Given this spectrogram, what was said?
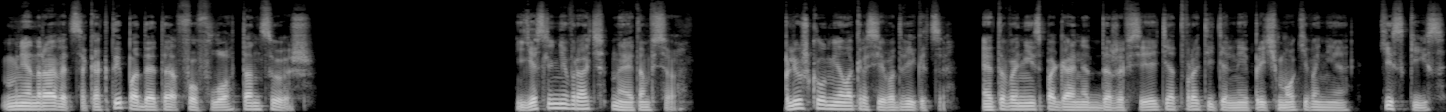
Мне нравится, как ты под это фуфло танцуешь. Если не врать, на этом все. Плюшка умела красиво двигаться. Этого не испоганят даже все эти отвратительные причмокивания, кис-кис,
